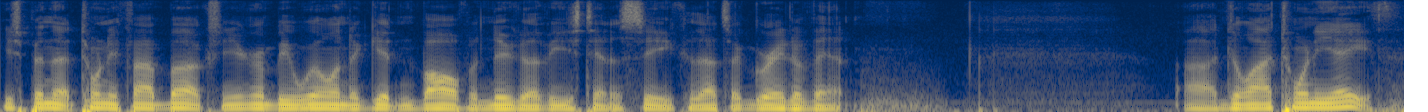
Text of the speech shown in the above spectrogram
You spend that 25 bucks, and you're going to be willing to get involved with NUCA of East Tennessee because that's a great event. Uh, July 28th,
